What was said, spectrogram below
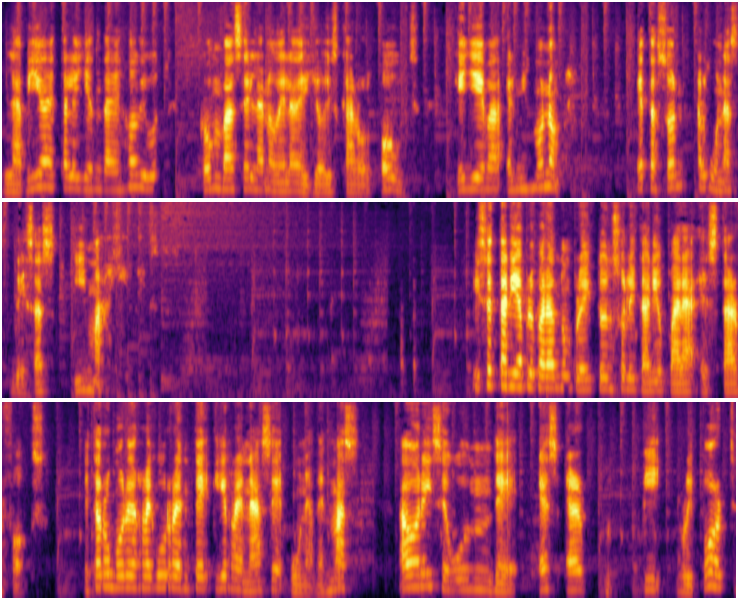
la vida de esta leyenda de Hollywood con base en la novela de Joyce Carol Oates, que lleva el mismo nombre. Estas son algunas de esas imágenes. Y se estaría preparando un proyecto en solitario para Star Fox. Este rumor es recurrente y renace una vez más. Ahora y según The SRP Report,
